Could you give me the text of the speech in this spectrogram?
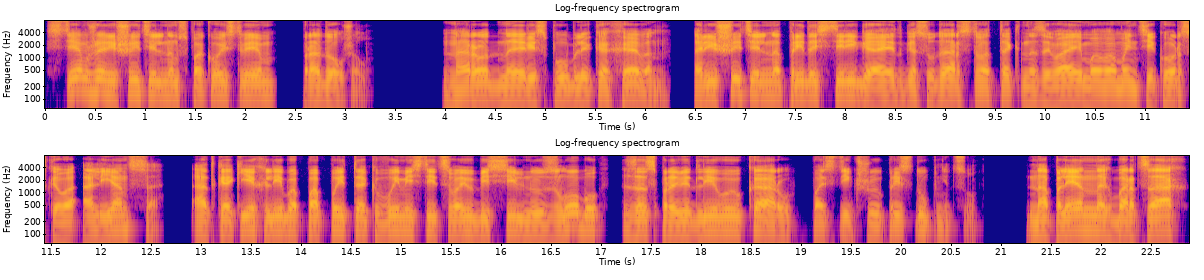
с тем же решительным спокойствием продолжил. Народная республика Хевен решительно предостерегает государство так называемого Мантикорского альянса от каких-либо попыток выместить свою бессильную злобу за справедливую кару, постигшую преступницу, на пленных борцах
